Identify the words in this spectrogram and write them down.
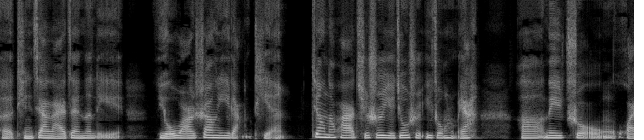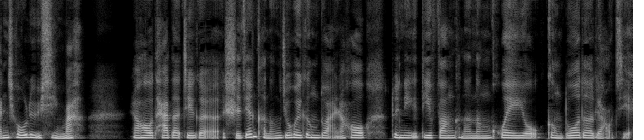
呃停下来在那里游玩上一两天。这样的话，其实也就是一种什么呀？啊，那种环球旅行嘛。然后它的这个时间可能就会更短，然后对那个地方可能能会有更多的了解。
